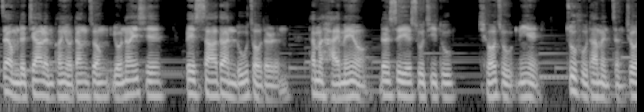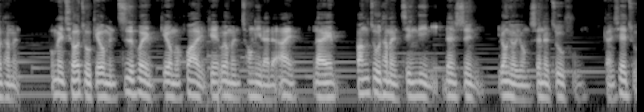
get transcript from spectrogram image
在我们的家人朋友当中，有那一些被撒旦掳走的人，他们还没有认识耶稣基督。求主你也祝福他们，拯救他们。我们求主给我们智慧，给我们话语，给我们从你来的爱，来帮助他们经历你、认识你，拥有永生的祝福。感谢主，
